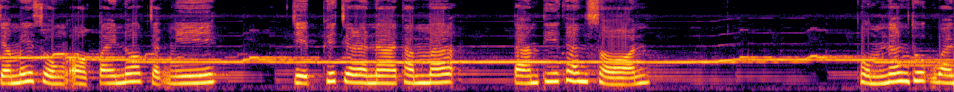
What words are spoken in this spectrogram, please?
จะไม่ส่งออกไปนอกจากนี้ จิตพิจารณาธรรมะ ตามที่ท่านสอน ผมนั่งทุกวัน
